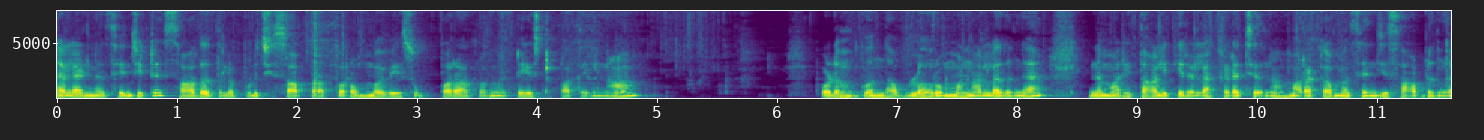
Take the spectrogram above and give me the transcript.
நல்லெண்ணெய் செஞ்சுட்டு சாதத்தில் பிடிச்சி சாப்பிட்றப்போ ரொம்பவே சூப்பராக இருக்குங்க டேஸ்ட் பார்த்தீங்கன்னா. உடம்புக்கு வந்து அவ்வளோ ரொம்ப நல்லதுங்க. இந்த மாதிரி தாளிக்கீரைலாம் கிடச்சதுன்னா மறக்காமல் செஞ்சு சாப்பிடுங்க.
